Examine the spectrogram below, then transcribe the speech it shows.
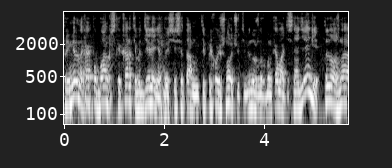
примерно как по банковской карте в отделение. То есть, если там ты приходишь ночью, тебе нужно в банкомате снять деньги, ты должна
